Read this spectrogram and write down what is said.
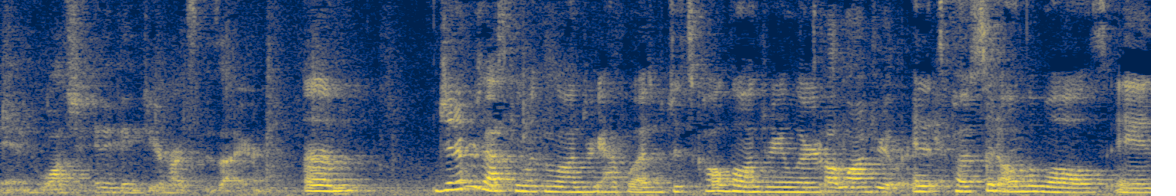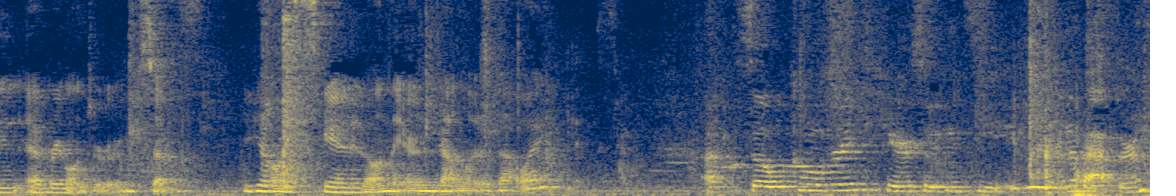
can watch anything to your heart's desire. Um, Jennifer's asking what the laundry app was, which is called Laundry It's Alert, called Laundry Alert. and it's posted on the walls in every laundry room. So you can always scan it on there and download it that way. Um, so we'll come over into here so we can see a room in the bathroom.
